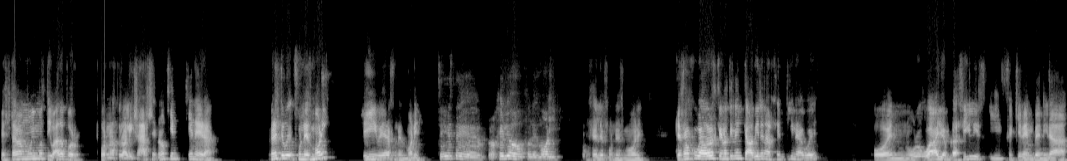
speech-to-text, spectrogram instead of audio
estaba muy motivado por por naturalizarse, ¿no? ¿Quién, quién era? ¿Era este güey? ¿Funes Mori? Sí, era Funes Mori. Sí, este Rogelio Funes Mori. Rogelio Funes Mori. Que son jugadores que no tienen cabida en Argentina, güey. O en Uruguay o en Brasil y, se quieren venir a,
